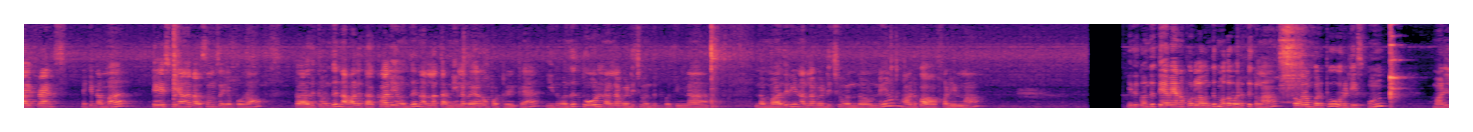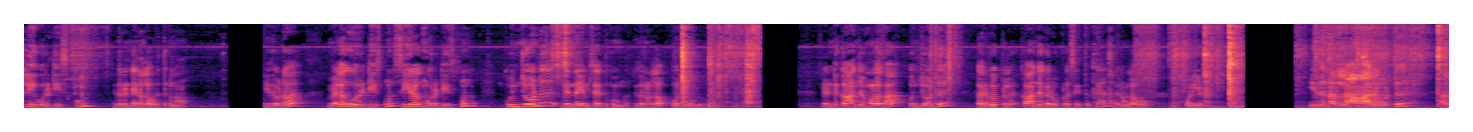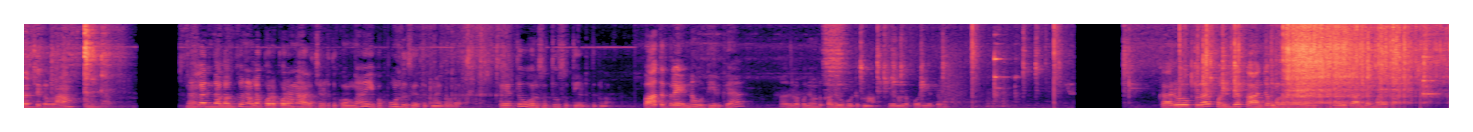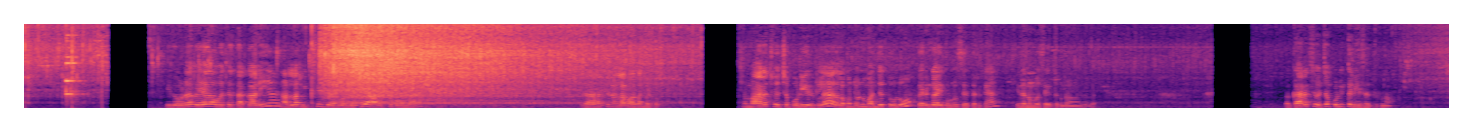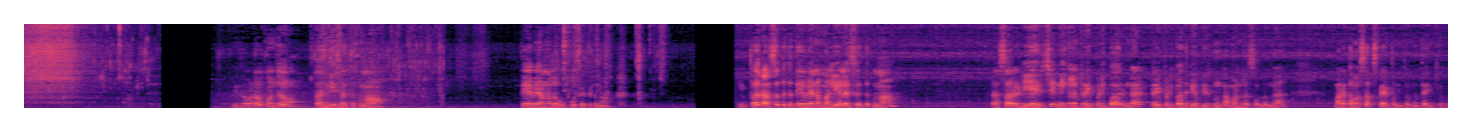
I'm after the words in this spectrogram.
Hi friends இன்றைக்கி நம்ம டேஸ்டியான ரசம் செய்ய போகிறோம் இப்போ அதுக்கு வந்து நாலு தக்காளியை வந்து நல்லா தண்ணியில் வேக போட்டிருக்கேன். இது வந்து தோல் நல்லா வெடிச்சு வந்துட்டு பார்த்தீங்களா இந்த மாதிரி நல்லா வெடிச்சு வந்தோடனே அடுப்பை ஆஃப் பண்ணிடலாம். இதுக்கு வந்து தேவையான பொருளை வந்து முதல் வறுத்துக்கலாம். துவரம் பருப்பு ஒரு டீஸ்பூன் மல்லி ஒரு டீஸ்பூன் இது ரெண்டையும் நல்லா வறுத்துக்கலாம். இதோட மிளகு ஒரு டீஸ்பூன் சீரகம் ஒரு டீஸ்பூன் கொஞ்சோண்டு வெந்தயம் சேர்த்துக்கோங்க. இதை நல்லா பொரி விடுவோம் ரெண்டு காஞ்ச மிளகா கொஞ்சோண்டு கருவேப்பிலை காஞ்ச கருவேப்பிலை சேர்த்துருக்கேன். அது நல்லா பொரியல் பொரியணும். இதை நல்லா ஆற விட்டு அரைச்சிக்கலாம். நல்லா இந்த அளவுக்கு நல்லா குறை குறைன்னு அரைச்சி எடுத்துக்கோங்க. இப்போ பூண்டு சேர்த்துக்கலாம் இதோட. சேர்த்து ஒரு சுற்று சுற்றி எடுத்துக்கலாம். பாத்திரத்தில் எண்ணெய் ஊற்றிருக்கேன் அதில் கொஞ்சோண்டு கடுகு போட்டுக்கலாம். இது நல்லா பொரியட்டும். கருவேப்பிலை கொஞ்சம் காஞ்ச மிளகா ஒரு- காஞ்ச மிளகா இதோட வேக வச்ச தக்காளியை நல்லா மிக்ஸி ஜாரில் ஊற்றி அரைச்சிக்கோங்க. இதை அரைச்சி நல்லா வதங்கட்டும். நம்ம அரைச்சி வச்ச பொடி இருக்குல்ல அதில் கொஞ்சோண்டு மஞ்சத்தூளும் பெருங்காயத்தூளும் சேர்த்துருக்கேன். இதை நம்ம சேர்த்துக்கலாம் அதில் இப்போ கரைச்சி வச்ச புளி தண்ணியை சேர்த்துக்கலாம். இதோட கொஞ்சம் தண்ணி சேர்த்துக்கலாம். தேவையான அளவு உப்பு சேர்த்துக்கலாம். இப்போ ரசத்துக்கு தேவையான மல்லியலை சேர்த்துக்கலாம். ரசம் ரெடி ஆயிடுச்சு. நீங்களும் ட்ரை பண்ணி பாருங்கள் ட்ரை பண்ணி பார்த்துட்டு எப்படி இருக்கும் கமெண்ட்டில் சொல்லுங்கள் மறக்காமல் சப்ஸ்கிரைப் பண்ணிக்கோங்க. தேங்க்யூ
